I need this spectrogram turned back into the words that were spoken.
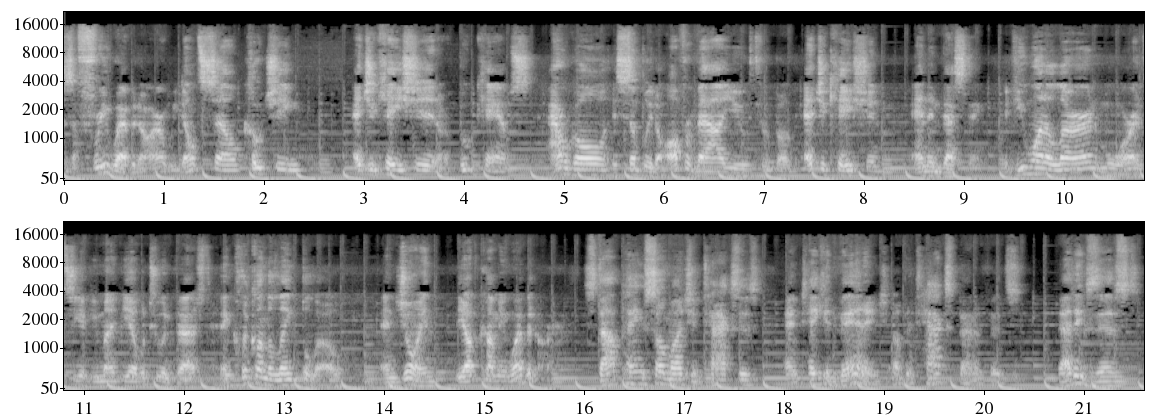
is a free webinar. We don't sell coaching, education, or boot camps. Our goal is simply to offer value through both education and investing. If you want to learn more and see if you might be able to invest, then click on the link below and join the upcoming webinar. Stop paying so much in taxes and take advantage of the tax benefits that exist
